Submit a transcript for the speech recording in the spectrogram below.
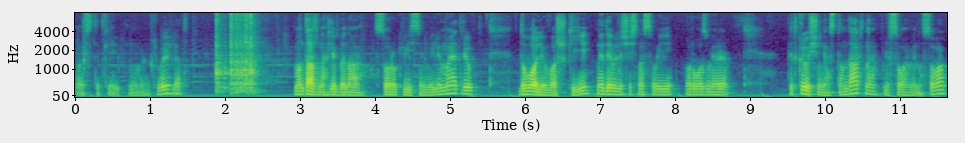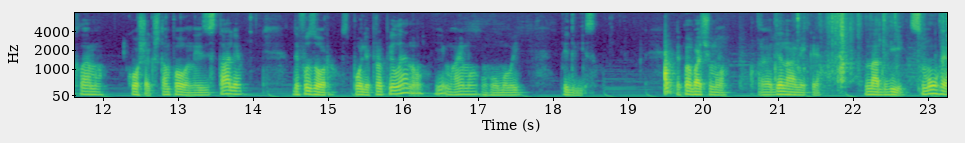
Ось такий мають вигляд. Монтажна глибина 48 мм, доволі важкі, не дивлячись на свої розміри. Підключення стандартне, плюсова мінусова клема, кошик штампований зі сталі, дифузор з поліпропілену і маємо гумовий підвіз. Як ми бачимо, е, динаміки на дві смуги.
